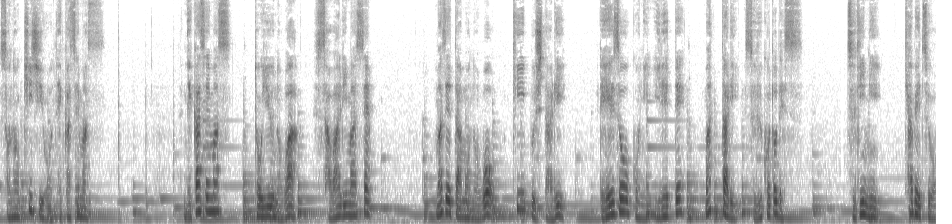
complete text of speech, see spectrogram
その生地を寝かせます。寝かせますというのは触りません。混ぜたものをキープしたり冷蔵庫に入れて待ったりすることです。次にキャベツを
